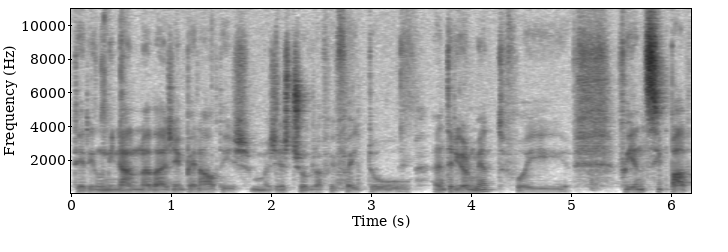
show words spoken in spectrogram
ter eliminado Nadagem em penaltis, mas este jogo já foi feito anteriormente, foi, foi antecipado.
